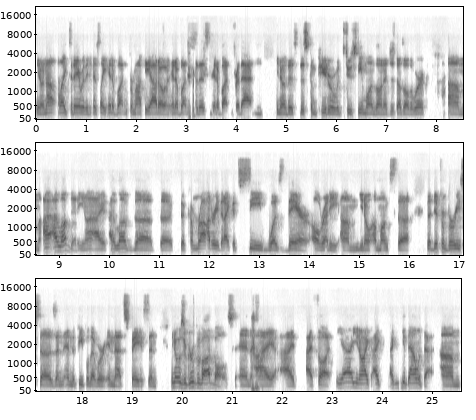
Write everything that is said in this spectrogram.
You know not like today where they just like hit a button for macchiato and hit a button for this and hit a button for that. And you know this this computer with two steam wands on it just does all the work um, I, I, loved it. You know, I, I loved the, the, the camaraderie that I could see was there already. Um, you know, amongst the the different baristas and, and the people that were in that space. And, you know, it was a group of oddballs. And I, I, I thought, yeah, you know, I, I, I can get down with that. Um,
